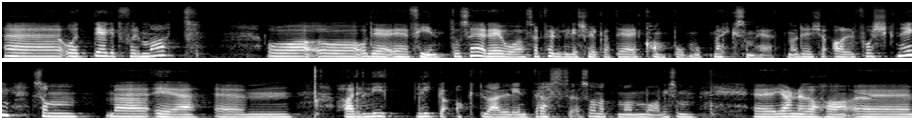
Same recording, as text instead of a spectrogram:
Uh, og et eget format. Og, og, og, det er fint. Og så er det jo selvfølgelig slik at det er kamp om oppmerksomheten. Og det er ikke all forskning som er, um, har lit, like aktuell interesse. Sånn at man må liksom Eh, gjerne ha eh,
